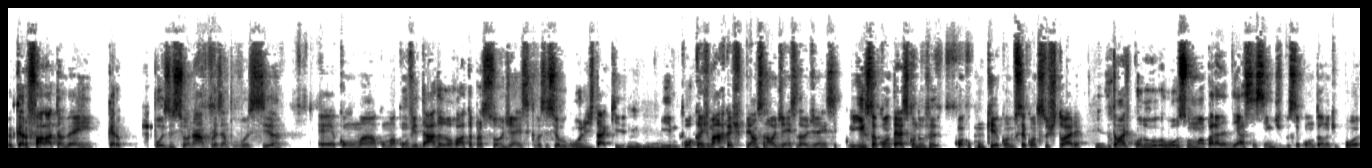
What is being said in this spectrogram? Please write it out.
Eu quero falar também, quero posicionar, por exemplo, você é, como, uma, como uma convidada do Rota para sua audiência, que você se orgulhe de estar aqui. Uhum. E poucas marcas pensam na audiência da audiência. E isso acontece quando com, com o quê? Quando você conta sua história. Exato. Então, quando eu ouço uma parada dessa, assim, de você contando que, pô,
